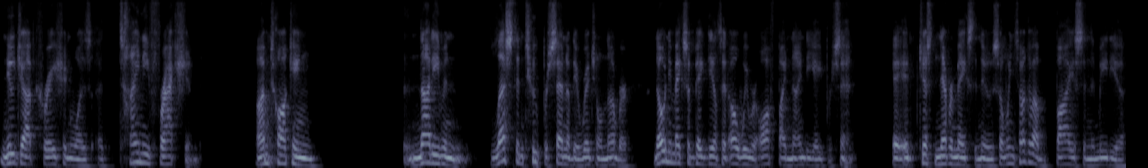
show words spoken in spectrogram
new job creation was a tiny fraction, I'm talking not even less than 2% of the original number, Nobody makes a big deal and said, oh, we were off by 98%. It, it just never makes the news. So when you talk about bias in the media,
